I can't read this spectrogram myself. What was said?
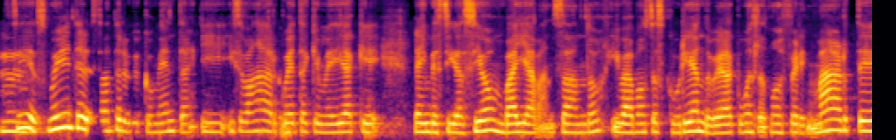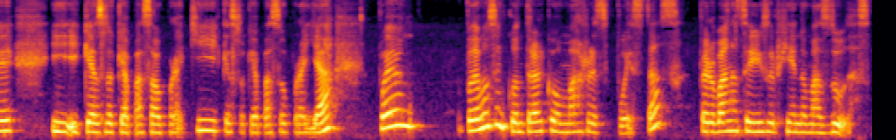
Sí, mm. es muy interesante lo que comentan y, se van a dar cuenta que a medida que la investigación vaya avanzando y vamos descubriendo, ¿verdad? Cómo es la atmósfera en Marte y, qué es lo que ha pasado por aquí, qué es lo que ha pasado por allá, pueden, podemos encontrar como más respuestas pero van a seguir surgiendo más dudas.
